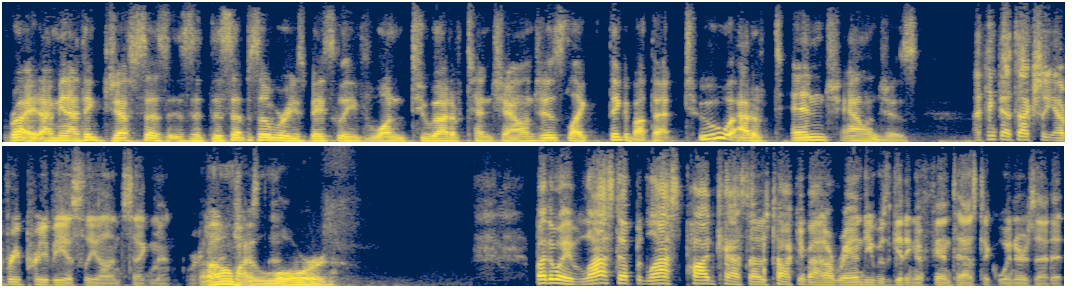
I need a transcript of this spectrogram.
Right. I mean, I think Jeff says, is it this episode where he's basically won two out of 10 challenges? Like, think about that. Two out of 10 challenges. I think that's actually every previously on segment. Oh, my lord. By the way, last ep- last podcast, I was talking about how Randy was getting a fantastic winner's edit.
